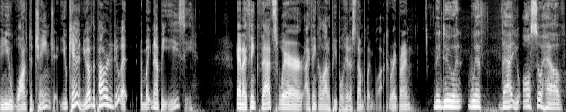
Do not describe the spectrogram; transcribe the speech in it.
and you want to change it, you can. You have the power to do it. It might not be easy. And I think that's where I think a lot of people hit a stumbling block, right, Brian? They do. And with that, you also have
